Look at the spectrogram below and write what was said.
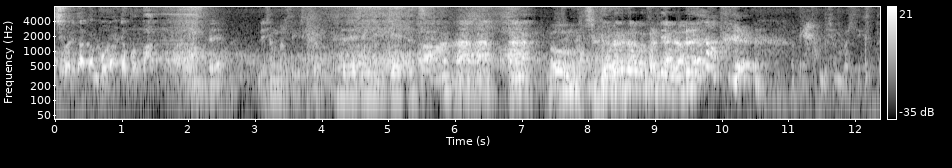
చివరి దాకా పోరాటం గొప్ప అంటే December sixth okay December sixth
